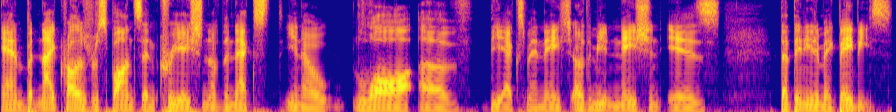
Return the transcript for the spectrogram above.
and but nightcrawler's response and creation of the next you know law of the x-men nation or the mutant nation is that they need to make babies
